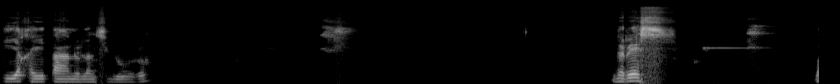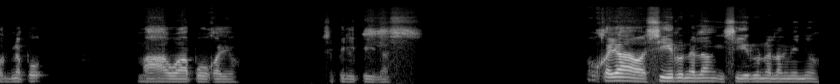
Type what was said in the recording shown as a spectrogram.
Pia Cayetano lang siguro. The rest, wag na po. Maawa po kayo sa Pilipinas. O kaya, zero na lang, zero na lang ninyo.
